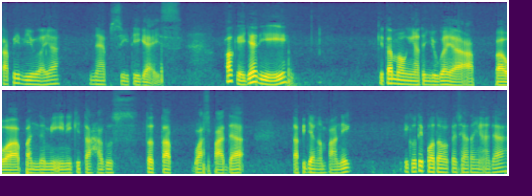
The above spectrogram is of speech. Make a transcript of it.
Tapi di wilayah Nap City guys. Oke jadi kita mau ngingatin juga ya bahwa pandemi ini kita harus tetap waspada tapi jangan panik Ikuti protokol kesehatan yang ada,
